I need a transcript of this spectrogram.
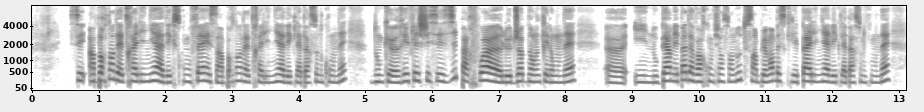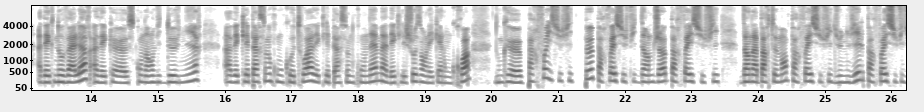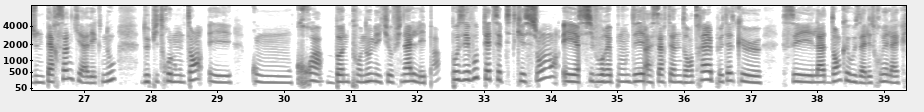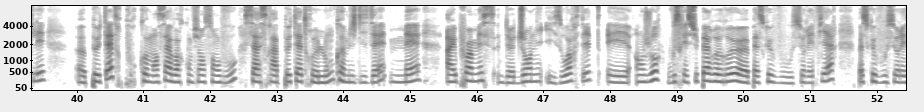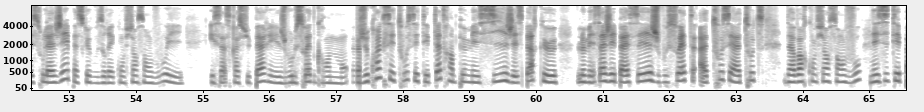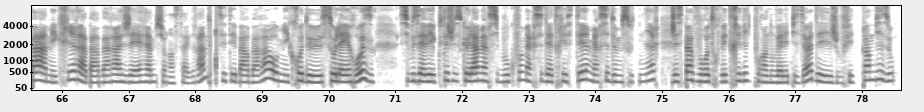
C'est important d'être aligné avec ce qu'on fait et c'est important d'être aligné avec la personne qu'on est. Donc euh, réfléchissez-y. Parfois, euh, le job dans lequel on est, euh, il nous permet pas d'avoir confiance en nous tout simplement parce qu'il n'est pas aligné avec la personne qu'on est, avec nos valeurs, avec ce qu'on a envie de devenir, avec les personnes qu'on côtoie, avec les personnes qu'on aime, avec les choses dans lesquelles on croit. Donc euh, parfois il suffit de peu, parfois il suffit d'un job, parfois il suffit d'un appartement, parfois il suffit d'une ville, parfois il suffit d'une personne qui est avec nous depuis trop longtemps et qu'on croit bonne pour nous mais qui au final l'est pas. Posez-vous peut-être ces petites questions et si vous répondez à certaines d'entre elles, peut-être que c'est là-dedans que vous allez trouver la clé euh, peut-être pour commencer à avoir confiance en vous. Ça sera peut-être long, comme je disais, mais I promise the journey is worth it. Et un jour, vous serez super heureux euh, parce que vous serez fier, parce que vous serez soulagé, parce que vous aurez confiance en vous et, et ça sera super et je vous le souhaite grandement. Euh, je crois que c'est tout, c'était peut-être un peu messi, j'espère que le message est passé. Je vous souhaite à tous et à toutes d'avoir confiance en vous. N'hésitez pas à m'écrire à Barbara GRM sur Instagram. C'était Barbara au micro de Soleil Rose. Si vous avez écouté jusque-là, merci beaucoup, merci d'être resté, merci de me soutenir. J'espère vous retrouver très vite pour un nouvel épisode et je vous fais plein de bisous.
